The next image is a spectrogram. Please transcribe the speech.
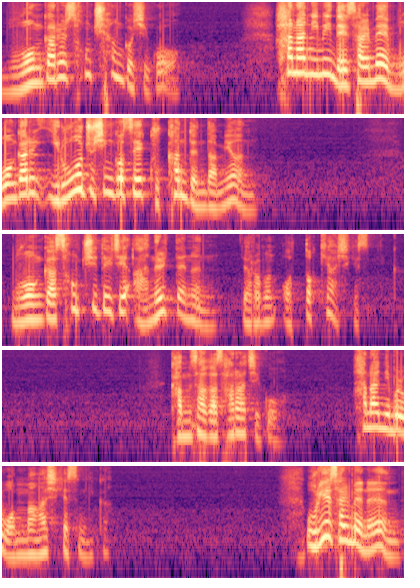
무언가를 성취한 것이고 하나님이 내 삶에 무언가를 이루어 주신 것에 국한된다면 무언가 성취되지 않을 때는 여러분 어떻게 하시겠습니까? 감사가 사라지고 하나님을 원망하시겠습니까? 우리의 삶에는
